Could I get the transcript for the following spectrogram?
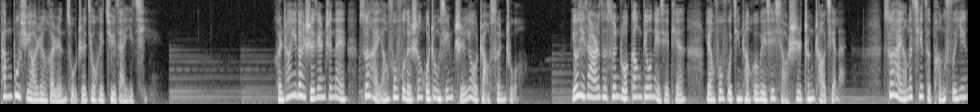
他们不需要任何人组织，就会聚在一起。很长一段时间之内，孙海洋夫妇的生活重心只有找孙卓，尤其在儿子孙卓刚丢那些天，两夫妇经常会为些小事争吵起来。孙海洋的妻子彭四英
